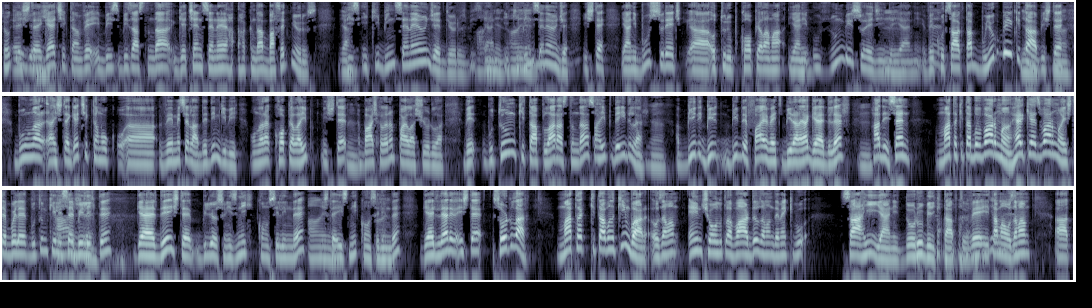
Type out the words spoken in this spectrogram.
Çok E ilginç. İşte gerçekten ve biz biz aslında geçen sene ha- hakkında bahsetmiyoruz. Ya. Biz 2000 sene önce diyoruz biz. yani Aynen, 2000 aynen. sene önce. İşte yani bu süreç e, oturup kopyalama yani uzun bir süreciydi Hmm. yani ve Evet. kutsal kitap büyük bir kitap. Ya, işte ya. bunlar e, işte gerçekten o, o, e, ve mesela dediğim gibi onlara kopyalayıp işte Evet. başkalarına paylaşıyordular ve bütün kitaplar aslında sahip değildiler. Ya. Bir, bir, bir defa evet bir araya geldiler. Hmm. Hadi sen Mata kitabı var mı? Herkes var mı? İşte böyle bütün kilise Aa, işte. birlikte geldi. İşte biliyorsun İznik konsilinde. Aynen. işte İznik konsilinde. Geldiler ve işte sordular. Mata kitabını kim var? O zaman en çoğunlukla vardı. O zaman demek ki bu sahi yani doğru bir kitaptı. ve tamam o zaman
